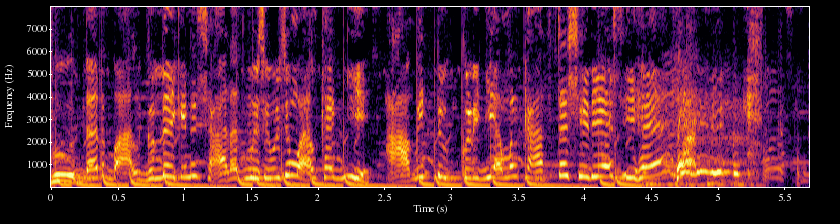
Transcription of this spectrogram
ভূতার বালগুলো এখানে সারা বসে বসে মাল খাক গিয়ে। আমি টুক করে গিয়ে আমার কাজটা সেরে আসি হ্যাঁ?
